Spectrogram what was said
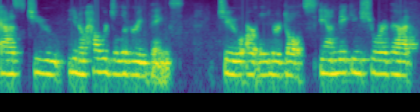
as to you know how we're delivering things to our older adults and making sure that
